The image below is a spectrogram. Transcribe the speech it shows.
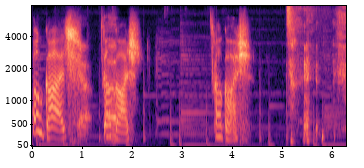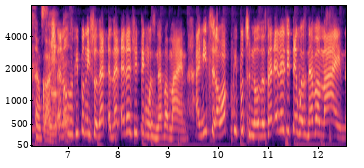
oh gosh. Yeah. Oh Uh, gosh. Oh gosh. Oh gosh. So, and uh, also people need so that that energy thing was never mine. I need to I want people to know this. That energy thing was never mine.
